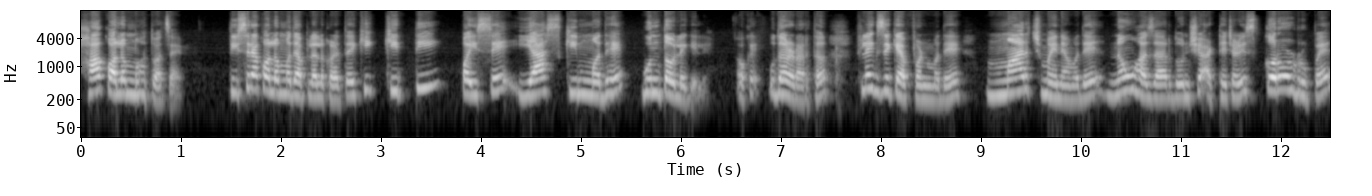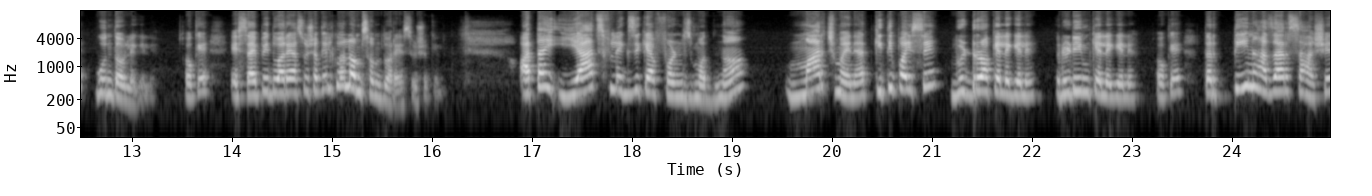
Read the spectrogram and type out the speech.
हा कॉलम महत्त्वाचा आहे. तिसऱ्या कॉलममध्ये आपल्याला कळतंय की किती पैसे या स्कीममध्ये गुंतवले गेले. ओके उदाहरणार्थ फ्लेक्झी कॅप फंडमध्ये मार्च महिन्यामध्ये नऊ हजार दोनशे अठ्ठेचाळीस करोड रुपये गुंतवले गेले. ओके एस आय पीद्वारे असू शकेल किंवा लमसमद्वारे असू शकेल. आता याच फ्लेक्झी कॅप फंड्समधनं मार्च महिन्यात किती पैसे विड्रॉ केले गेले? रिडीम केले गेले. ओके तर तीन हजार सहाशे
